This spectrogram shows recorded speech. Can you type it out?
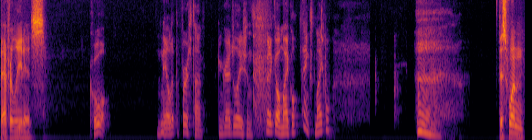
Beverly it is. Cool. Nailed it the first time. Congratulations. Way to go, Michael. Thanks, Michael. This one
